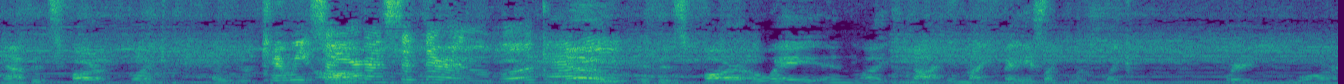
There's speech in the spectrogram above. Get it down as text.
Now, if it's far, like, over. Can we So all? you're gonna sit there and look at No, it? if it's far away and, like, not in my face, like, like, where you are.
